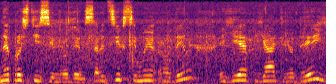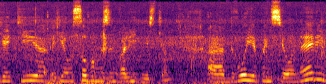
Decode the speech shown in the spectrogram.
непрості сім родин. Серед цих сіми родин є п'ять людей, які є особами з інвалідністю. Е, Двоє пенсіонерів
